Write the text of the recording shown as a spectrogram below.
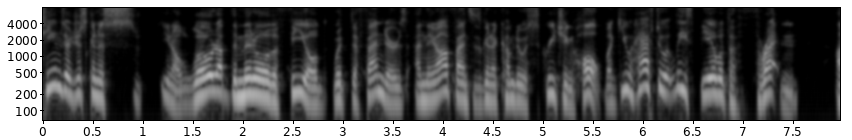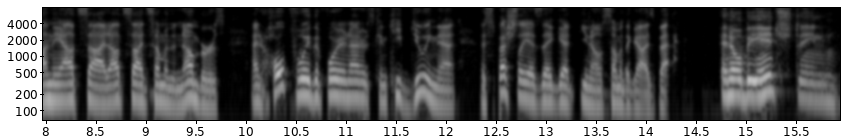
teams are just going to, you know, load up the middle of the field with defenders, and the offense is going to come to a screeching halt. Like you have to at least be able to threaten on the outside, outside some of the numbers. And hopefully the 49ers can keep doing that, especially as they get, you know, some of the guys back. And it'll be interesting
